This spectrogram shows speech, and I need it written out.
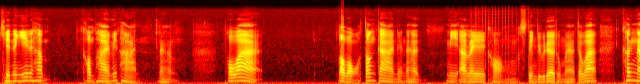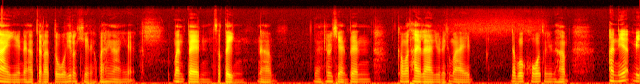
เขียนอย่างนี้นะครับ compile ไม่ผ่านนะครับ เพราะว่าเราบอกต้องการเนี่ยนะฮะ มี array ของ string builder ถูกไหมแต่ว่าข้างในเนี่ยนะครับ แต่ละตัวที่เราเขียนเข้าไปข้างในเนี่ยมันเป็น string นะครับเราเขียนเป็นคำว่า Thailand อยู่ในเครื่องหมาย double quote ตรงนี้นะครับ อันนี้มี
